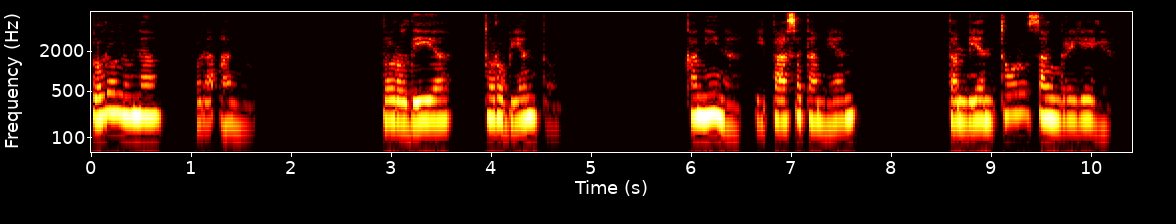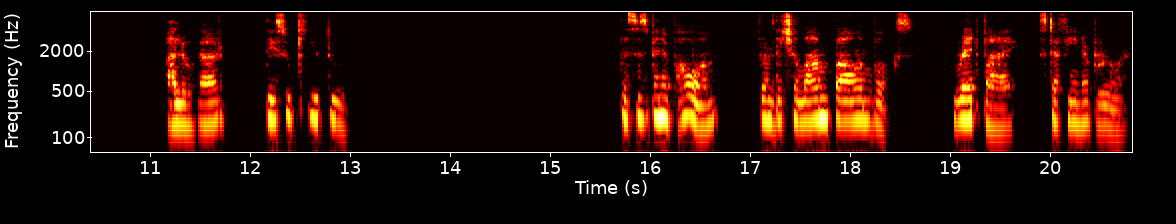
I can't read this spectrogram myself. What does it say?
Toro luna, todo año, Toro día, toro viento. Camina y pasa también, también toro sangre llega al hogar de su quietud. This has been a poem from the Chilam Balam books, read by Stefina Brewer.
